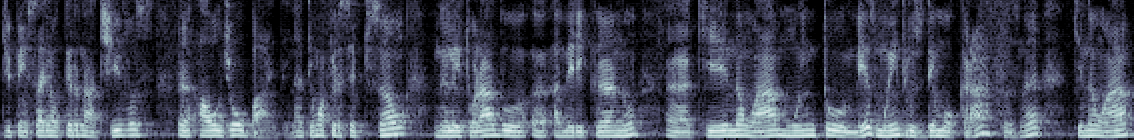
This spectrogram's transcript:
de pensar em alternativas uh, ao Joe Biden. Né? Tem uma percepção no eleitorado uh, americano uh, que não há muito, mesmo entre os democratas, né, que não há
